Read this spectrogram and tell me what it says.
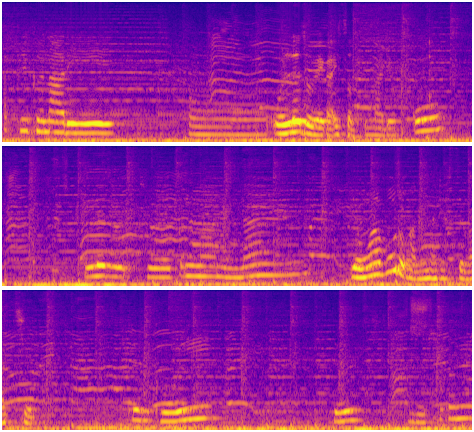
하필 그날이 어, 원래 조회가 있었던 날이었고 원래 조- 조회 끝나는 날 영화 보러 가는 날이었어요 마침. 그래서 거의 열, 몇 시간을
